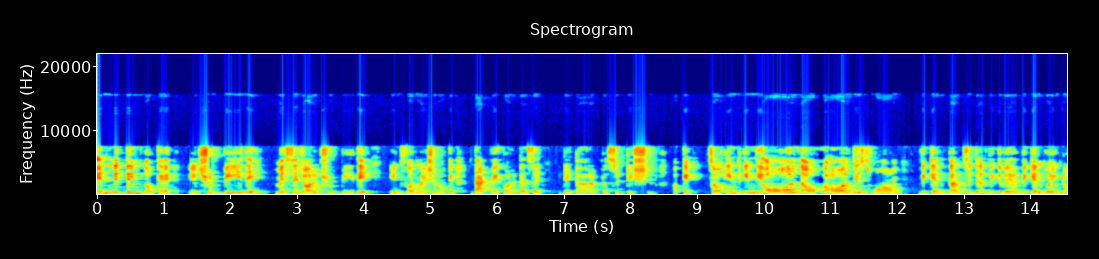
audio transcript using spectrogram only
anything okay it should be the message or it should be the information okay that we call it as a data representation okay. So in in the all the all this form we can consider we, we can going to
